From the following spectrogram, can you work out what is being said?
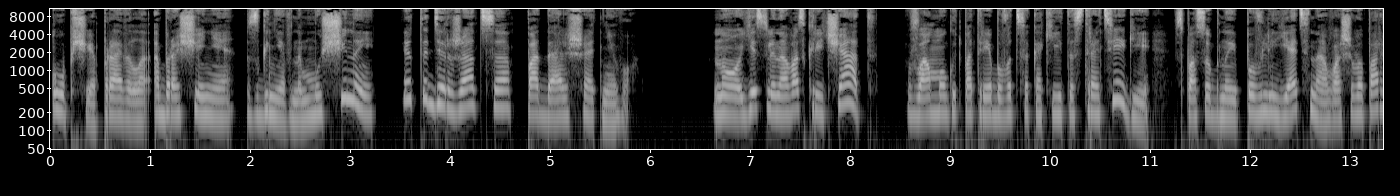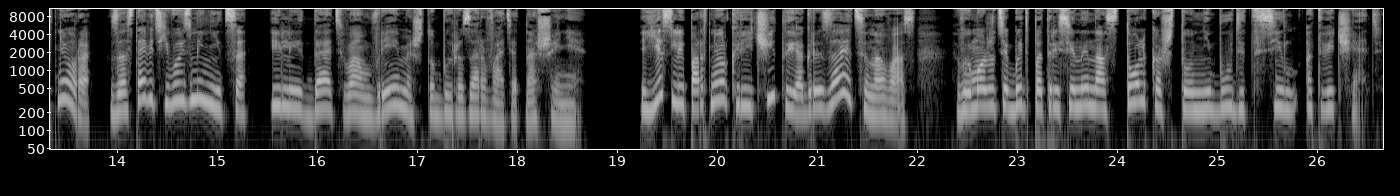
Общее правило обращения с гневным мужчиной — это держаться подальше от него. Но если на вас кричат, вам могут потребоваться какие-то стратегии, способные повлиять на вашего партнера, заставить его измениться или дать вам время, чтобы разорвать отношения. Если партнер кричит и огрызается на вас, вы можете быть потрясены настолько, что не будет сил отвечать.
